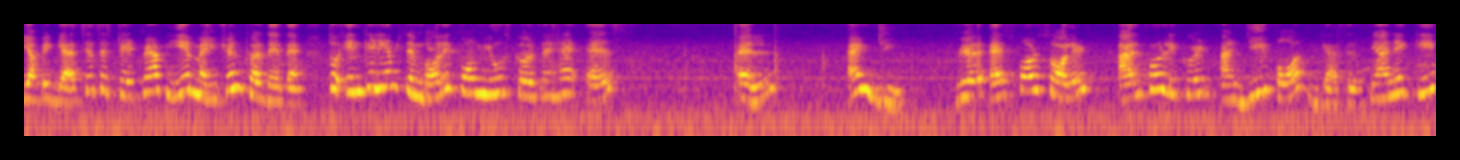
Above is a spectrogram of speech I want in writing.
या फिर गैसियस स्टेट में आप ये मेंशन कर देते हैं। तो इनके लिए हम सिंबॉलिक फॉर्म यूज़ करते हैं S L and G where S for solid L for liquid and G for gases यानी कि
